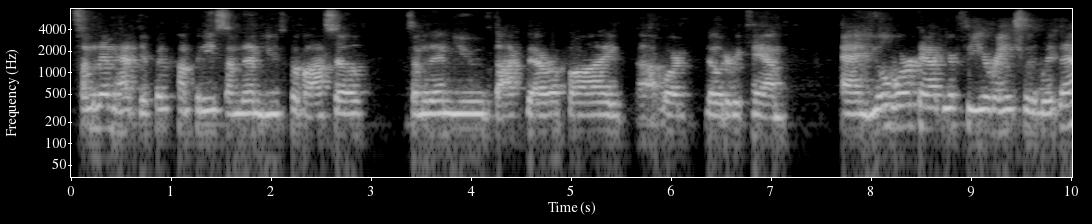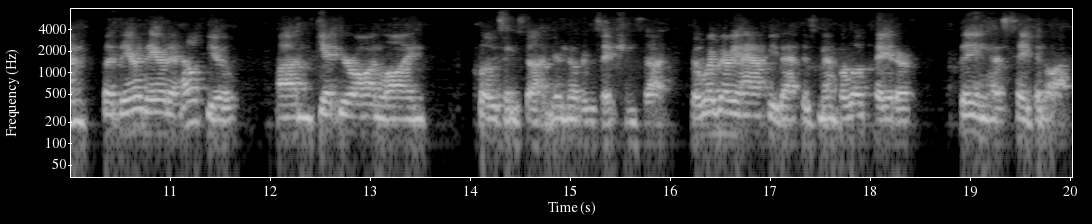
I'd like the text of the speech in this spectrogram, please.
some of them have different companies. Some of them use Pavaso. Some of them use DocVerify uh, or NotaryCam. And you'll work out your fee arrangement with them, but they're there to help you um, get your online closings done, your notarizations done. So we're very happy that this member locator thing has taken off.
